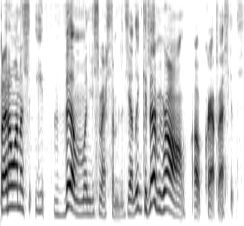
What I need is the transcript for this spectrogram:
But I don't want to eat them when you smash them to jelly, because that'd be wrong. Oh, crap baskets.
